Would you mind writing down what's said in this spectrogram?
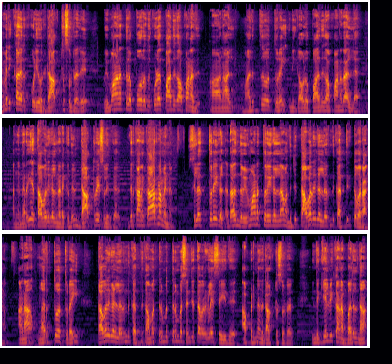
அமெரிக்காவில் இருக்கக்கூடிய ஒரு டாக்டர் சொல்றாரு விமானத்தில் போகிறது கூட பாதுகாப்பானது. ஆனால் மருத்துவத்துறை இன்னைக்கு அவ்வளோ பாதுகாப்பானதா இல்லை. அங்கே நிறைய தவறுகள் நடக்குதுன்னு டாக்டரே சொல்லியிருக்காரு. இதற்கான காரணம் என்ன? சில துறைகள் அதாவது இந்த விமானத்துறைகள்லாம் வந்துட்டு தவறுகள்லேருந்து கற்றுக்கிட்டு வராங்க. ஆனால் மருத்துவத்துறை தவறுகள்லேருந்து கற்றுக்காம திரும்ப திரும்ப செஞ்ச தவறுகளே செய்யுது அப்படின்னு அந்த டாக்டர் சொல்கிறார் இந்த கேள்விக்கான பதில் தான்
